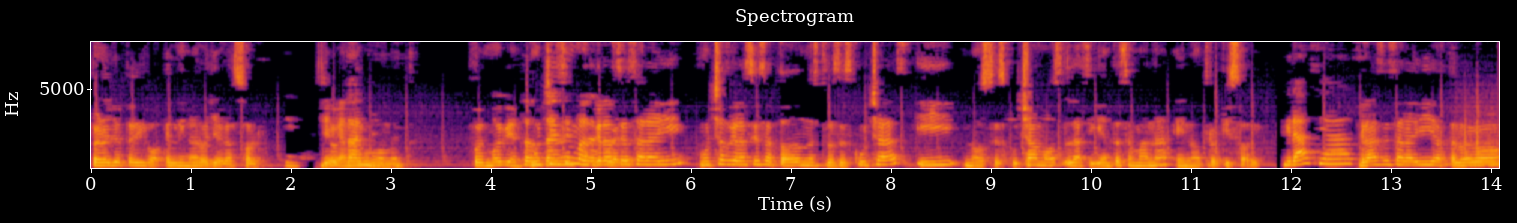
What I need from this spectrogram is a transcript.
pero yo te digo, el dinero llega solo, Sí, llega en algún totalmente. momento. Pues muy bien. Totalmente Muchísimas gracias, Saraí. Muchas gracias a todos nuestros escuchas y nos escuchamos la siguiente semana en otro episodio. Gracias. Gracias, Saraí. Hasta luego.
